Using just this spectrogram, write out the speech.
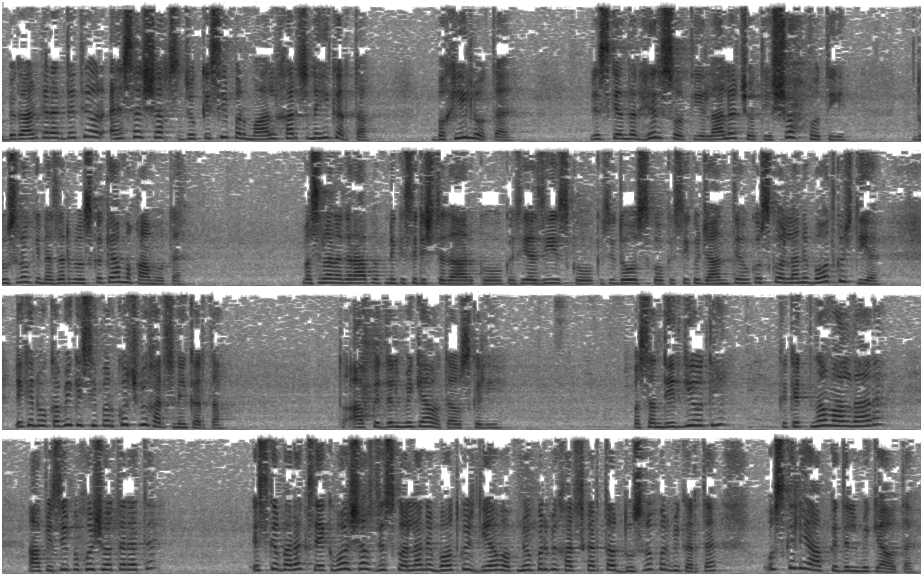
بگاڑ کے رکھ دیتے اور ایسا شخص جو کسی پر مال خرچ نہیں کرتا بکیل ہوتا ہے، جس کے اندر ہرس ہوتی ہے، لالچ ہوتی ہے شہ ہوتی ہے، دوسروں کی نظر میں اس کا کیا مقام ہوتا ہے؟ مثلاً اگر آپ اپنے کسی رشتے دار کو، کسی عزیز کو، کسی دوست کو، کسی کو جانتے ہو کہ اس کو اللہ نے بہت کچھ دیا ہے، لیکن وہ کبھی کسی پر کچھ بھی خرچ نہیں کرتا، تو آپ کے دل میں کیا ہوتا ہے اس کے لیے؟ پسندیدگی ہوتی ہے کہ کتنا مالدار ہے، آپ اسی پہ خوش ہوتے رہتے ہیں؟ اس کے برعکس ایک وہ شخص جس کو اللہ نے بہت کچھ دیا، وہ اپنے اوپر بھی خرچ کرتا ہے اور دوسروں پر بھی کرتا ہے، اس کے لیے آپ کے دل میں کیا ہوتا ہے؟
